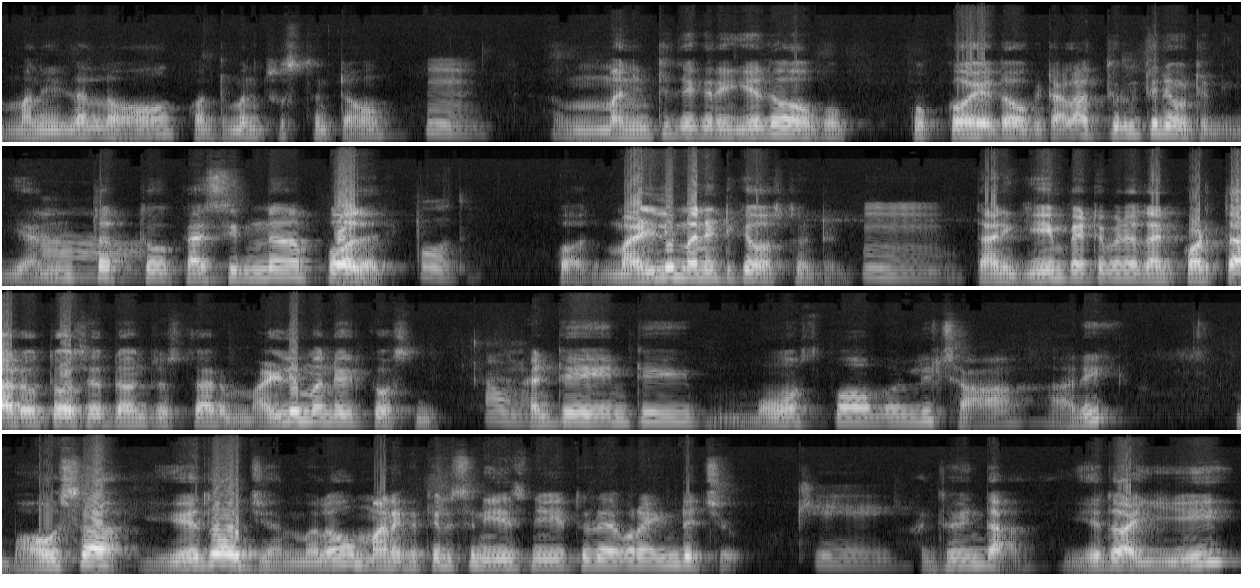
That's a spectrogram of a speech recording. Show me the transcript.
మన ఇళ్ళలో కొంతమంది చూస్తుంటాం. మన ఇంటి దగ్గర ఏదో ఒక కుక్కో ఏదో ఒకటి అలా తిరుగుతూనే ఉంటుంది. ఎంతతో కసిరినా పోదు అది పోదు. పోదు. మళ్ళీ మన ఇంటికే వస్తుంటుంది. దానికి ఏం పెట్టమైనా దాన్ని కొడతారు తోసేద్దామని చూస్తారు మళ్ళీ మన దగ్గరికి వస్తుంది. అంటే ఏంటి? మోస్ట్ ప్రాబబ్లీ చా అది బహుశా ఏదో జన్మలో మనకు తెలిసిన ఏ స్నేహితుడు ఎవరో ఉండొచ్చు. అర్థమైందా? ఏదో అయ్యి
